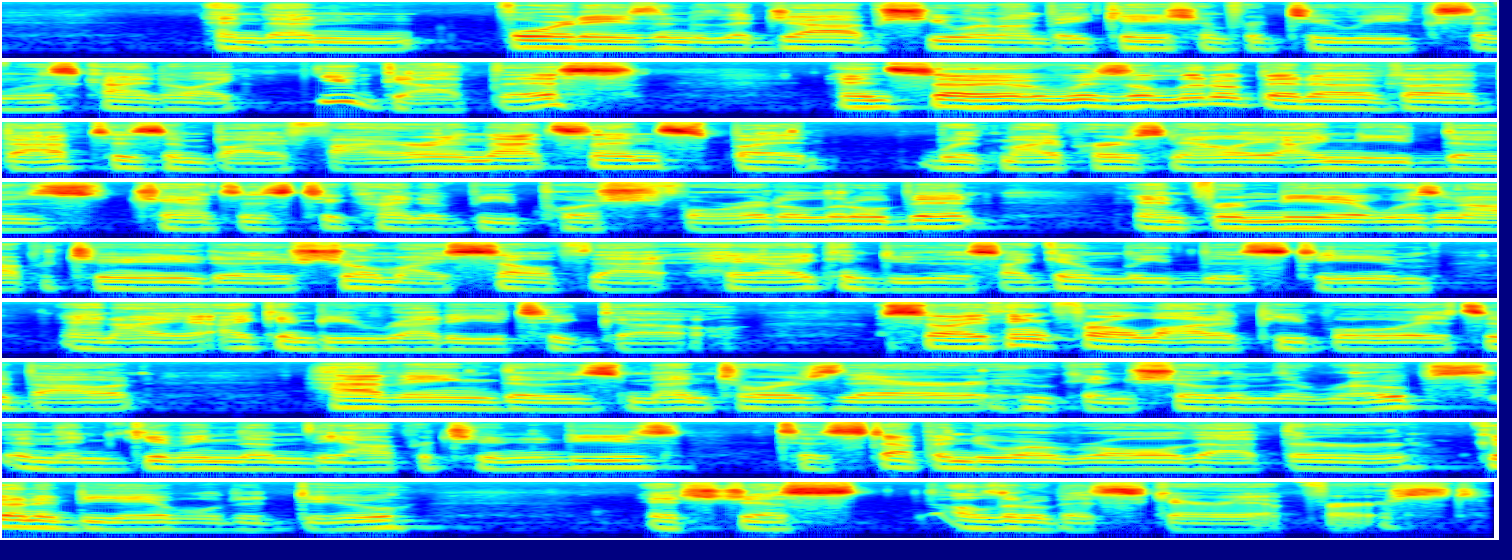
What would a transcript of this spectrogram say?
And then four days into the job, she went on vacation for two weeks and was kind of like, You got this. And so it was a little bit of a baptism by fire in that sense. But with my personality, I need those chances to kind of be pushed forward a little bit. And for me, it was an opportunity to show myself that, hey, I can do this, I can lead this team, and I, I can be ready to go. So I think for a lot of people, it's about having those mentors there who can show them the ropes and then giving them the opportunities to step into a role that they're going to be able to do. It's just a little bit scary at first.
